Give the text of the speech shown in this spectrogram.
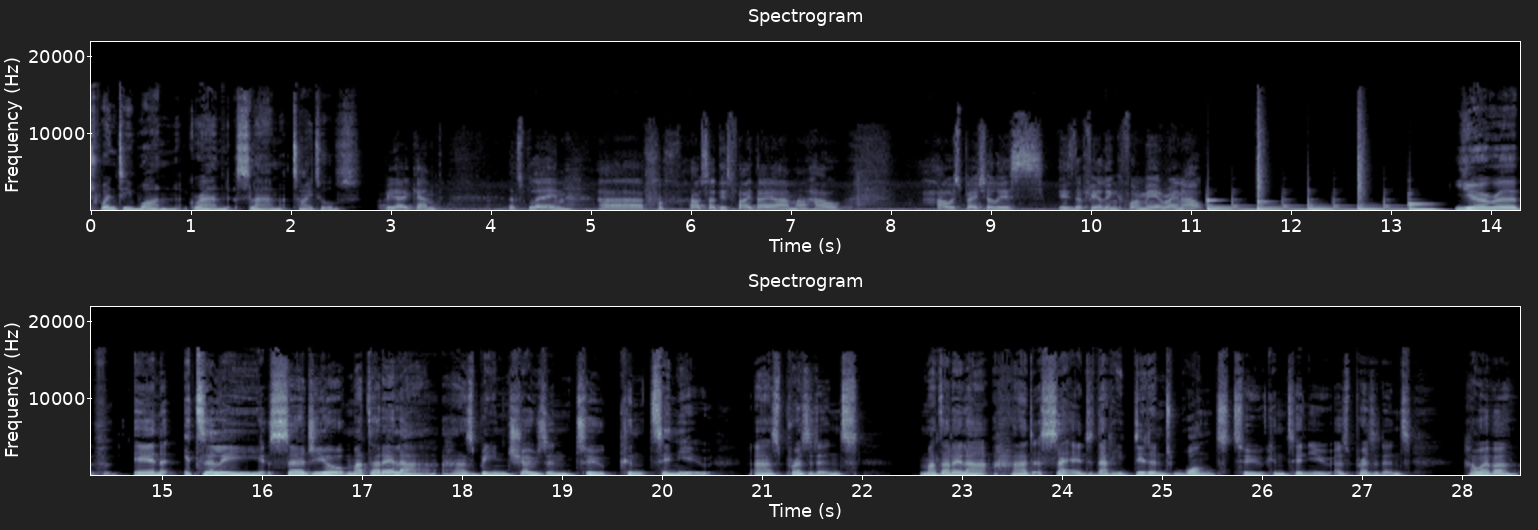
21 Grand Slam titles. I can't explain uh, how satisfied I am and how how special is is the feeling for me right now. Europe. In Italy, Sergio Mattarella has been chosen to continue as president. Mattarella had said that he didn't want to continue as president. However,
